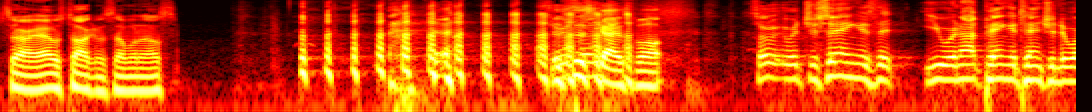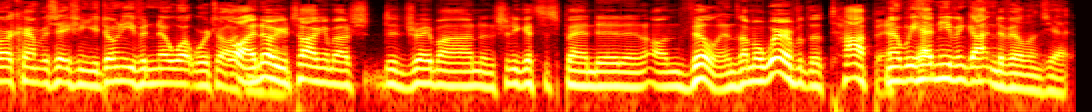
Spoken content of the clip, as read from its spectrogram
Sorry, I was talking to someone else. it's this guy's fault. So what you're saying is that you are not paying attention to our conversation. You don't even know what we're talking. Oh, I know about. you're talking about sh- did Draymond and should he get suspended and on villains. I'm aware of the topic. No, we hadn't even gotten to villains yet.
